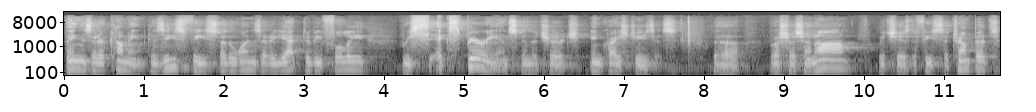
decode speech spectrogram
things that are coming because these feasts are the ones that are yet to be fully experienced in the church in Christ Jesus. The Rosh Hashanah, which is the Feast of Trumpets,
